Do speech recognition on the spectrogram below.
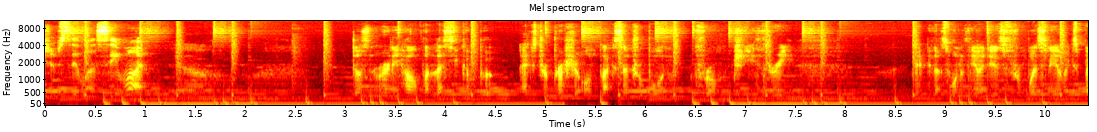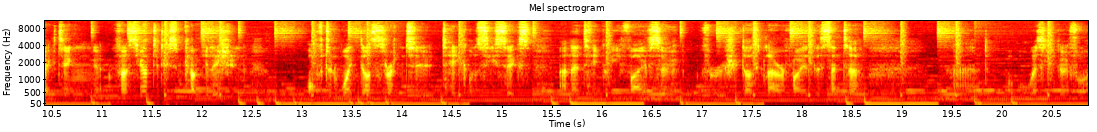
something, the bishop's still on c1. Yeah. Doesn't really help unless you can put extra pressure on black central pawn from g3. Maybe that's one of the ideas from Wesley. I'm expecting first you have to do some calculation. Often white does threaten to take on c6 and then take on e5, so Firouzja does clarify the center. And what will Wesley go for?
